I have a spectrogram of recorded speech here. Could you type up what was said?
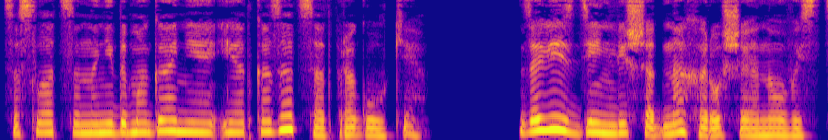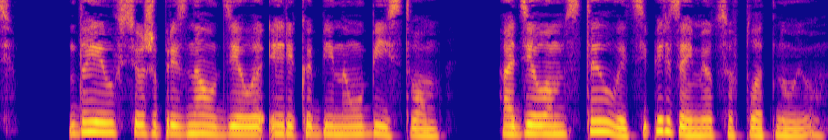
Сослаться на недомогание и отказаться от прогулки. За весь день лишь одна хорошая новость. Дейл все же признал дело Эрика Бина убийством, а делом Стеллы теперь займется вплотную.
